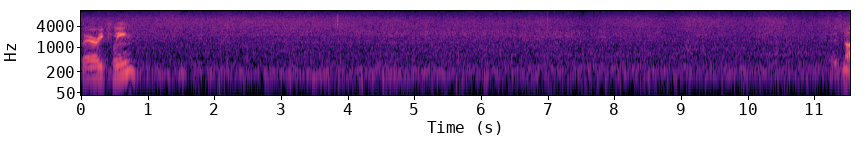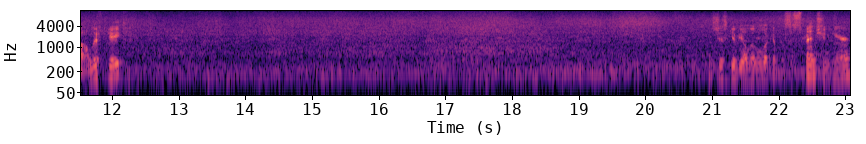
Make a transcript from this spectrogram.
Very clean. There's not a lift gate. Let's just give you a little look at the suspension here.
